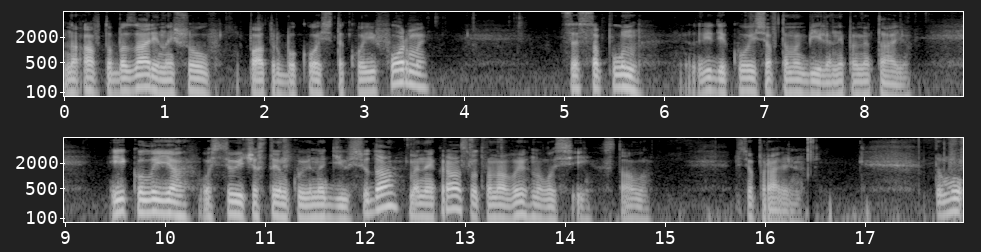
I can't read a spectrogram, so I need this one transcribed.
на автобазарі, знайшов патрубок ось такої форми. Це сапун від якогось автомобіля, не пам'ятаю. І коли я ось цією частинкою надів сюди, в мене якраз от вона вигнулась і стало все правильно. Тому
